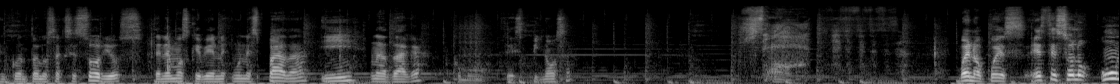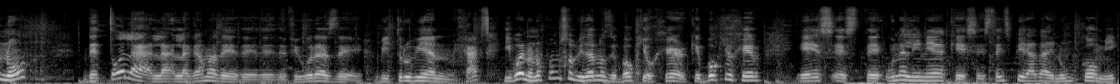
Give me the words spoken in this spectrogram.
En cuanto a los accesorios, tenemos que viene una espada y una daga como de espinosa. Bueno, pues este es solo uno de toda la, gama de, figuras de Vitruvian Hacks. Y bueno, no podemos olvidarnos de Bokyo Hair, que Bokyo Hair es este, una línea que se está inspirada en un cómic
